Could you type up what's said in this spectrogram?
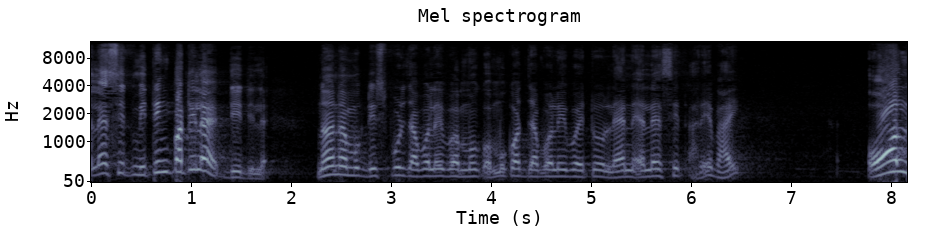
এল এ চিত মিটিং পাতিলে দি দিলে। নহয় নহয় মোক দিছপুৰ যাব লাগিব মোক অমুকত যাব লাগিব এইটো লেণ্ড এল এ চিত আৰে ভাই অল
